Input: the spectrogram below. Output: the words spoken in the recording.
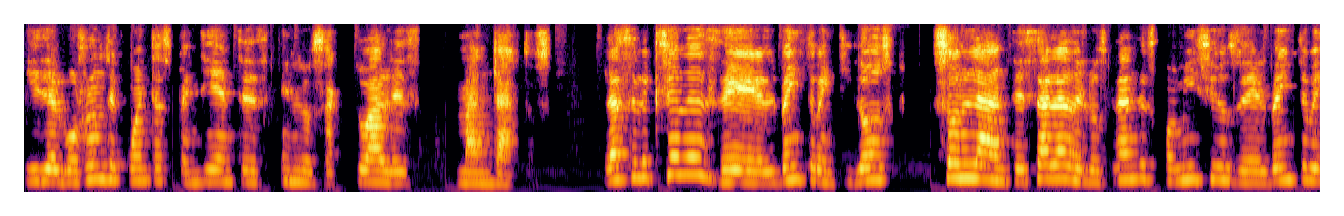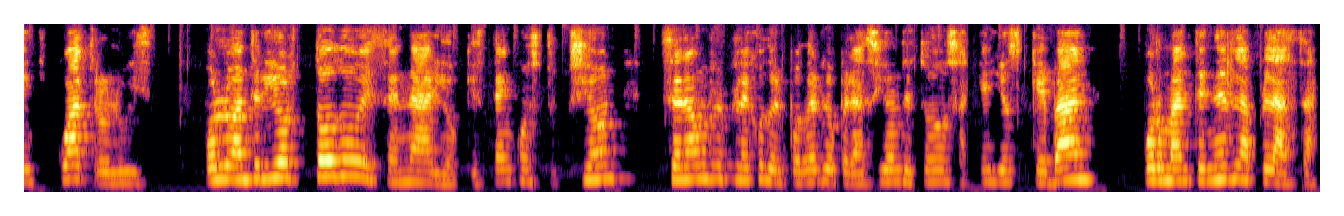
y del borrón de cuentas pendientes en los actuales mandatos. Las elecciones del 2022 son la antesala de los grandes comicios del 2024, Luis. Por lo anterior, todo escenario que está en construcción será un reflejo del poder de operación de todos aquellos que van por mantener la plaza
